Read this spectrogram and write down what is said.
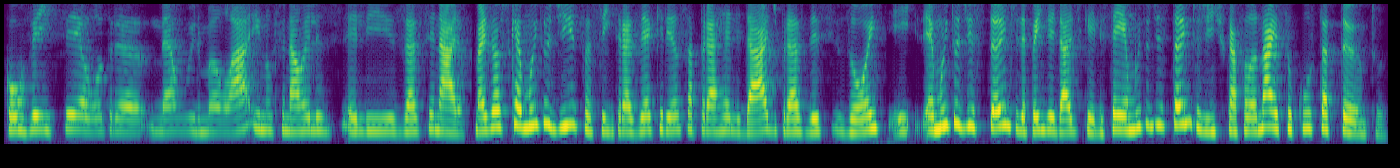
convencer a outra, né, o irmão lá, e no final eles, eles assinaram. Mas eu acho que é muito disso, assim, trazer a criança para a realidade, para as decisões. E é muito distante, depende da idade que eles têm, é muito distante a gente ficar falando, ah, isso custa tanto.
